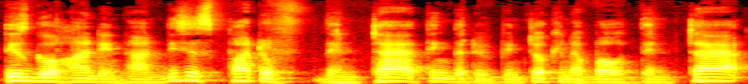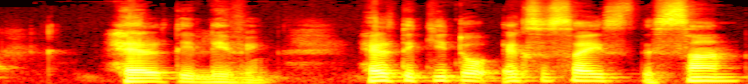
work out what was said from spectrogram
These go hand in hand. This is part of the entire thing that we've been talking about, the entire healthy living. Healthy keto, exercise, the sun,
